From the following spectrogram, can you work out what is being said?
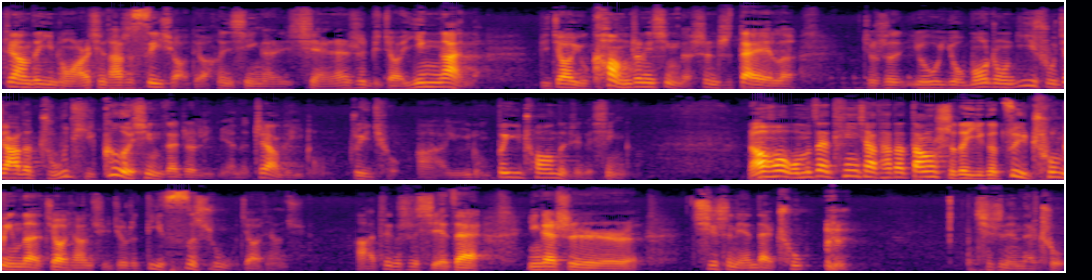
这样的一种，而且它是 C 小调，很显然显然是比较阴暗的。比较有抗争性的，甚至带了，就是有有某种艺术家的主体个性在这里面的这样的一种追求啊，有一种悲怆的这个性格。然后我们再听一下他的当时的一个最出名的交响曲，就是第四十五交响曲啊，这个是写在应该是七十年代初，七十年代初。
